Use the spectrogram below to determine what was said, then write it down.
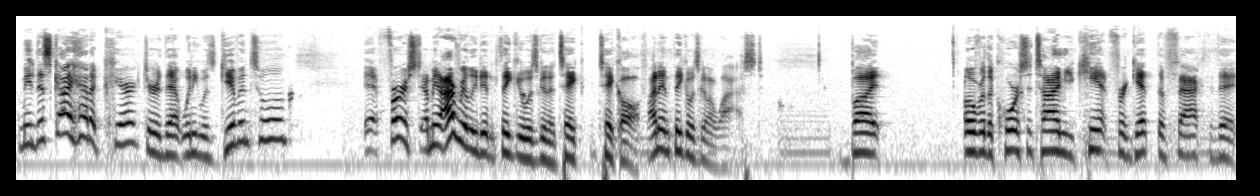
I mean, this guy had a character that when he was given to him, at first, I mean, I really didn't think it was going to take take off. I didn't think it was going to last. But over the course of time, you can't forget the fact that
